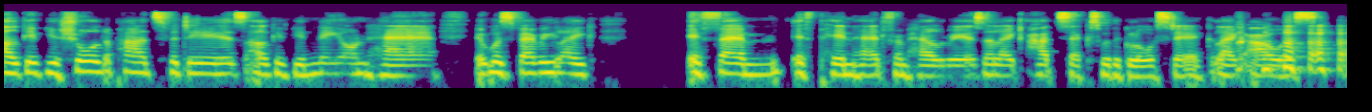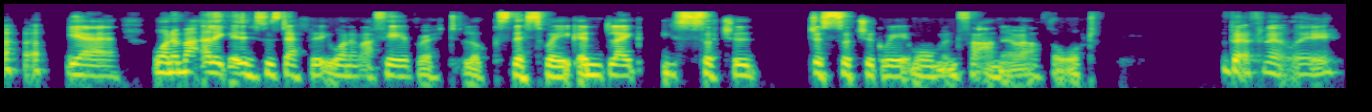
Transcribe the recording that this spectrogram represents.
I'll give you shoulder pads for days. I'll give you neon hair. It was very like, if um if Pinhead from Hellraiser like had sex with a glow stick, like I was, yeah, one of my like this was definitely one of my favorite looks this week, and like he's such a just such a great moment for Anna, I thought. Definitely.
